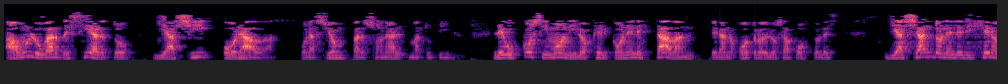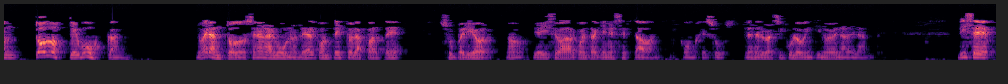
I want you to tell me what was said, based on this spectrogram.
a un lugar desierto y allí oraba, oración personal matutina. Le buscó Simón y los que con él estaban, que eran otro de los apóstoles, y hallándole le dijeron, todos te buscan. No eran todos, eran algunos. Le da el contexto la parte superior, ¿no? Y ahí se va a dar cuenta quiénes estaban con Jesús, desde el versículo 29 en adelante. Dice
